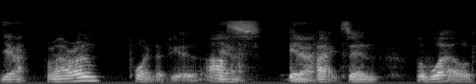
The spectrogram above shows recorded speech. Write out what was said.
yeah, From our own point of view, us Yeah. impacting the world.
